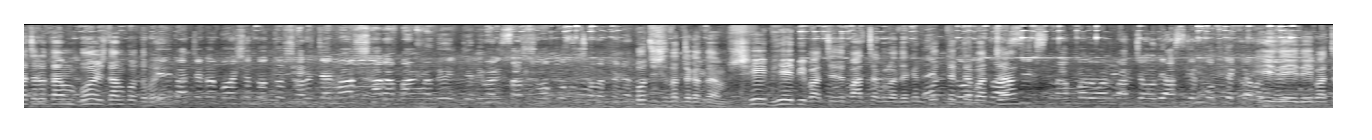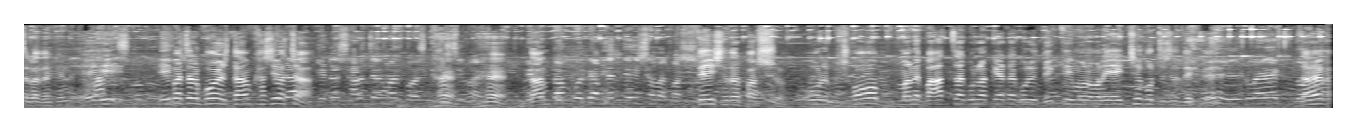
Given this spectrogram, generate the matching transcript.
বাচ্চাটার দাম বয়স দাম কত ভাই? এই বাচ্চাটার বয়সের তথ্য সাড়ে চার মাস সারা বাংলাদেশ ডেলিভারি চারশো পঁচিশ হাজার টাকা। পঁচিশ হাজার টাকার দাম। সেই ভিআইপি বাচ্চা যে বাচ্চাগুলো দেখেন প্রত্যেকটা বাচ্চা নাম্বার ওয়ান বাচ্চা হবে আজকে প্রত্যেকটা এই যে এই যে এই বাচ্চাটা দেখেন এই এই বাচ্চার বয়স দাম খাসি বাচ্চা? এটা- সাড়ে চার মাস বয়স হ্যাঁ, হ্যাঁ, দাম? দাম পড়বে আপনার তেইশ হাজার পাঁচশো। তেইশ হাজার পাঁচশো। ওর সব মানে বাচ্চাগুলো ক্যাটাগরি দেখতেই মনে ইচ্ছে করতেছে দেখতে। যাই হোক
